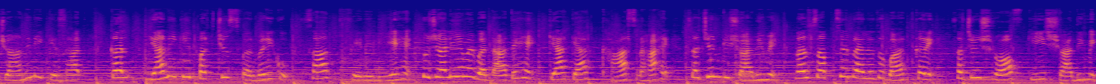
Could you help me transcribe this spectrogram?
चांदनी के साथ कल, यानी कि 25 फरवरी को सात फेरे लिए हैं। तो चलिए हमें बताते हैं क्या क्या खास रहा है सचिन की शादी में। कल सबसे पहले तो बात करें सचिन श्रॉफ की शादी में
